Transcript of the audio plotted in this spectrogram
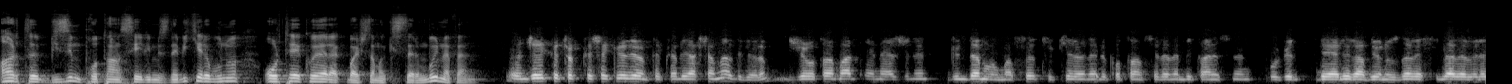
Artı bizim potansiyelimizde bir kere bunu ortaya koyarak başlamak isterim. Buyurun efendim. Öncelikle çok teşekkür ediyorum. Tekrar iyi akşamlar diliyorum. Jeotermal enerjinin gündem olması, Türkiye'nin önemli potansiyellerinin bir tanesinin bugün değerli radyonuzda ve sizlerle böyle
